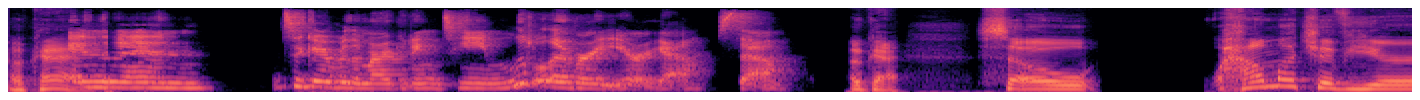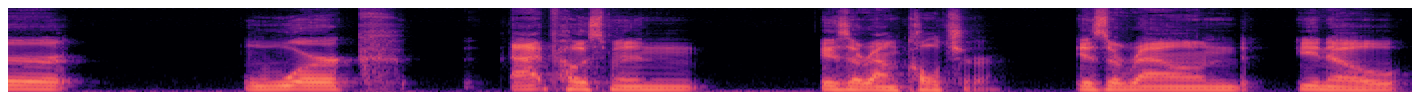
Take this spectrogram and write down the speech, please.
Okay. And then took over the marketing team a little over a year ago. So okay, so how much of your work at Postman is around culture? Is around you know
